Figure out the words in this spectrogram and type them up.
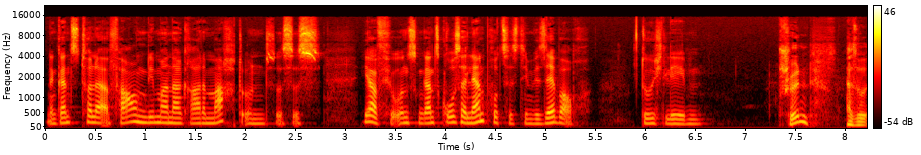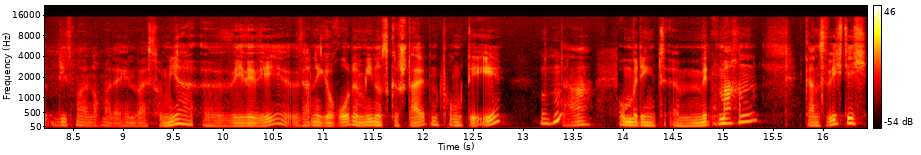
eine ganz tolle Erfahrung, die man da gerade macht und es ist ja für uns ein ganz großer Lernprozess, den wir selber auch durchleben. Schön. Also diesmal nochmal der Hinweis von mir, äh, www.wernigerode-gestalten.de Mhm. Da unbedingt äh, mitmachen. Ganz wichtig.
